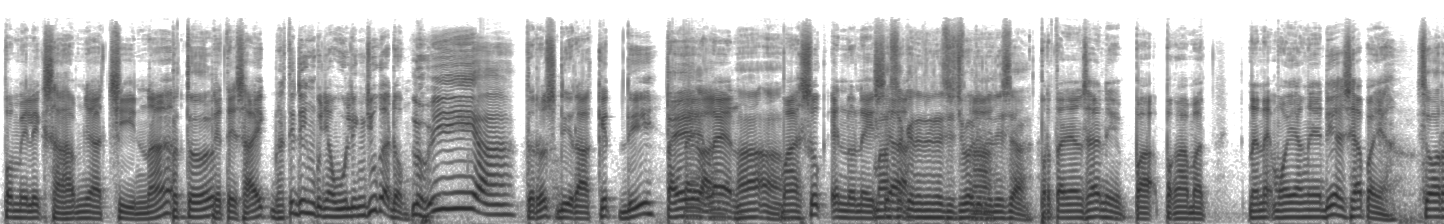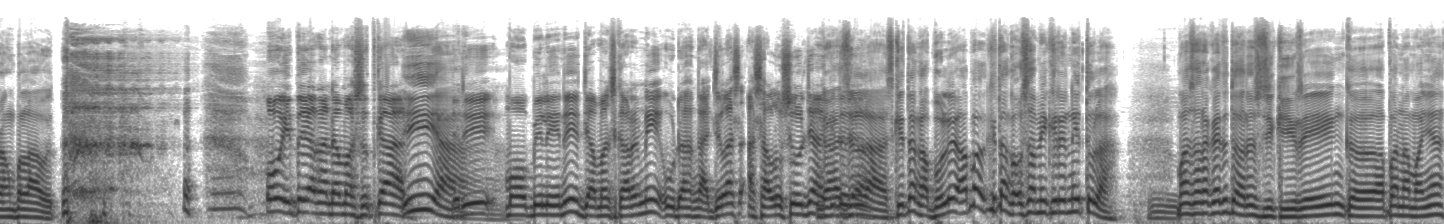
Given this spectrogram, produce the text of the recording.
pemilik sahamnya Cina, Betul. PT Saik, berarti dia yang punya Wuling juga dong. Loh iya. Terus dirakit di Thailand. Thailand, Ha-ha. masuk Indonesia. Masuk ke Indonesia, jual di Nah, Indonesia. Pertanyaan saya nih, Pak pengamat, nenek moyangnya dia siapa ya? Seorang pelaut. Oh itu yang anda maksudkan? Iya. Jadi mobil ini zaman sekarang ini udah nggak jelas asal usulnya nggak gitu ya? jelas. Kita nggak boleh apa kita nggak usah mikirin itulah. Hmm. Masyarakat itu harus digiring ke apa namanya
